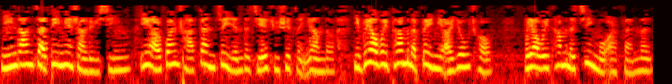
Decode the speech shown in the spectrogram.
你应当在地面上旅行，因而观察犯罪人的结局是怎样的。你不要为他们的悖逆而忧愁，不要为他们的寂寞而烦闷。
